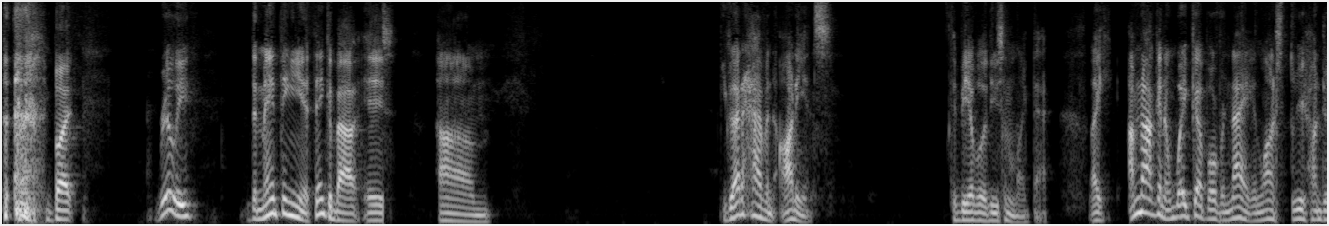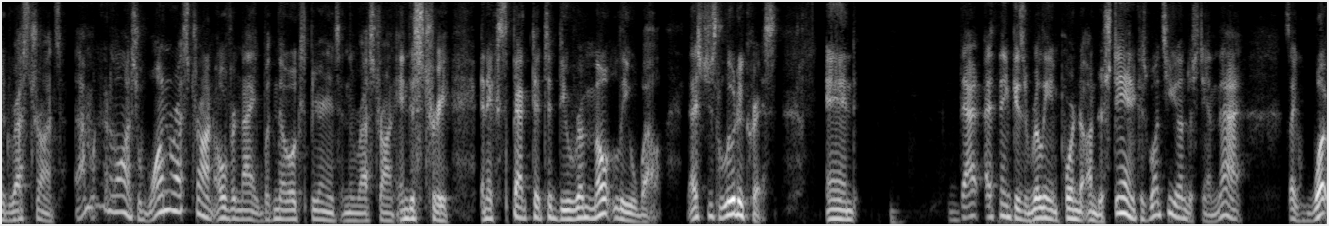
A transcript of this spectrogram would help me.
but really, the main thing you need to think about is um, you got to have an audience to be able to do something like that. Like, I'm not going to wake up overnight and launch 300 restaurants. I'm going to launch one restaurant overnight with no experience in the restaurant industry and expect it to do remotely well. That's just ludicrous. And that I think is really important to understand because once you understand that, it's like what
